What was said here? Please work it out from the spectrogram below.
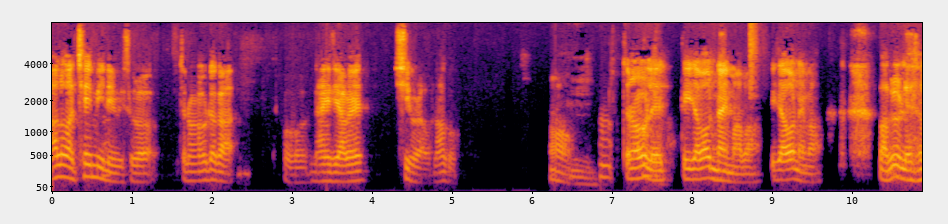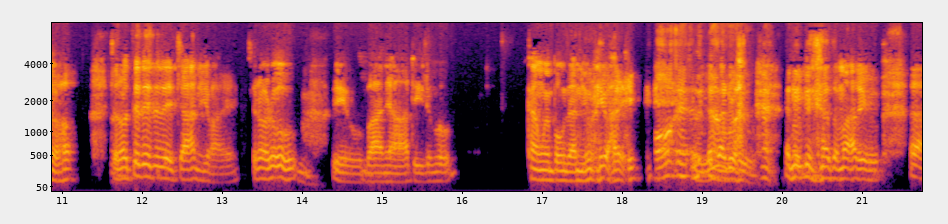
အားလုံးကချိန်မိနေပြီဆိုတော့ကျွန်တော်တို့တက်ကဟိုနိုင်ကြပဲရှိတော့တာပေါ့နော်ကို ဟုတ်ကျွန်တော်တို့လည်းတေချာပေါက်နိုင်မှာပါတေချာပေါက်နိုင်မှာဘာဖြစ်လို့လဲဆိုတော့ကျွန်တော်တက်တက်တက်တက်ကြားနေပါတယ်ကျွန်တော်တို့ဒီဟိုဘာညာဒီလိုမျိုးခံဝင်ပုံစံမျိုးတွေပါလေ။အော်အဲ့လက်မှတ်တွေအဲ့လိုပညာသမားတွေကိုအဲ့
